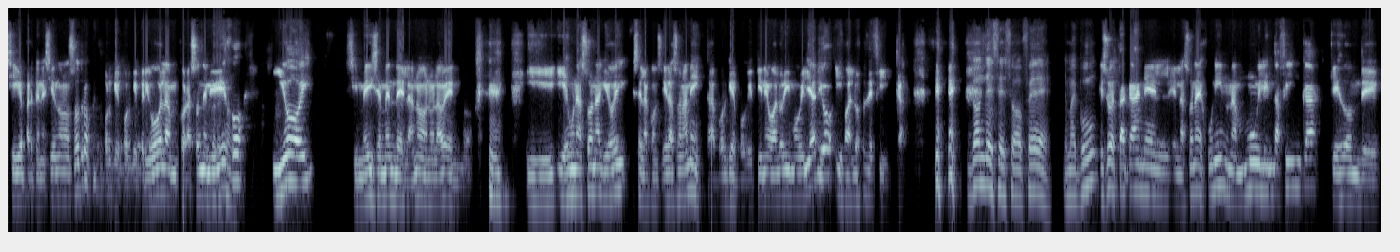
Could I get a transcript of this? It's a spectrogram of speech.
sigue perteneciendo a nosotros. Porque privó el corazón de mi viejo y hoy, si me dicen vendela, no, no la vendo. y, es una zona que hoy se la considera zona mixta, ¿por qué? Porque tiene valor inmobiliario y valor de finca. ¿Dónde es eso, Fede? ¿De Maipú? Eso está acá en, el, en la zona de Junín, una muy linda finca, que es donde,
